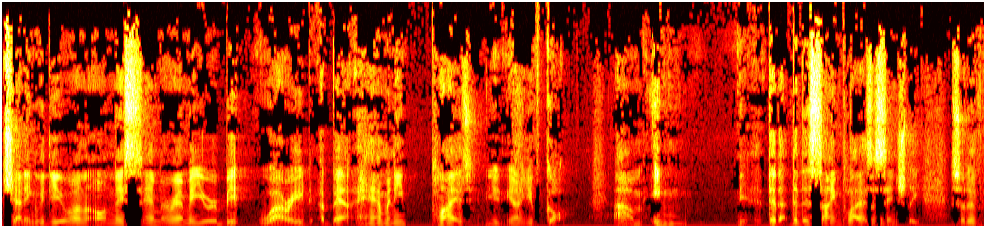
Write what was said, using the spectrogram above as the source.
chatting with you on, on this, Sam Maramba, you're a bit worried about how many players you, you know you've got um, in that are, they're the same players essentially. Sort of,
